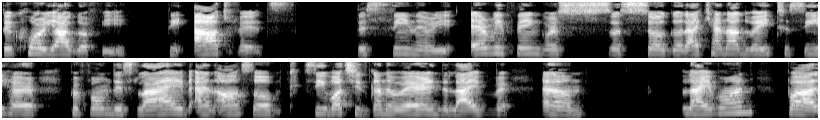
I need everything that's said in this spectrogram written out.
the choreography the outfits the scenery, everything was so, so good. I cannot wait to see her perform this live and also see what she's gonna wear in the live um live one. But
